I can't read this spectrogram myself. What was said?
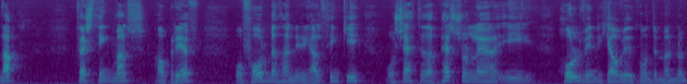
nafn hvers þingmanns á bref og fór með þannig í alþingi og setti það persónlega í hólfin hjá viðkomandi mönnum.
